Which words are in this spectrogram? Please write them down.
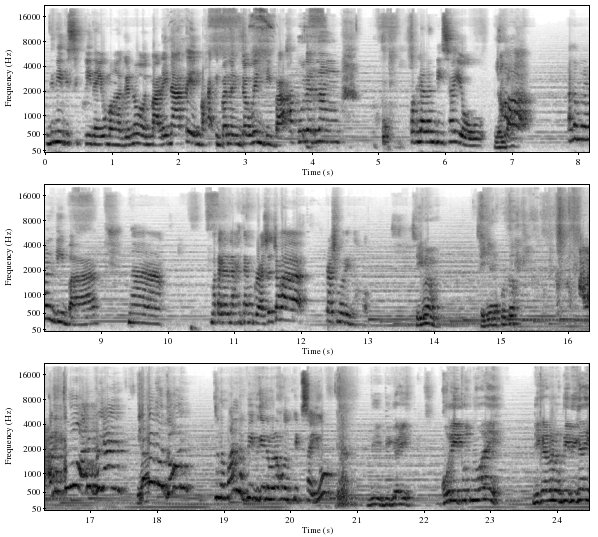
dinidisiplina yung mga ganun. Malay natin, baka iba nang gawin, di ba? Katulad ng paglalandi sa'yo. Alam ba? Tsaka, alam mo naman, di ba, na matagal na kitang crush. At tsaka, crush mo rin ako. Sige ma'am, sa inyo na po to. Aray ko! Ano ba yan? Lagay mo doon! Ito naman, nagbibigay naman ako ng tip sa'yo. Bibigay. Kuripot mo nga eh. Hindi ka naman nagbibigay.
